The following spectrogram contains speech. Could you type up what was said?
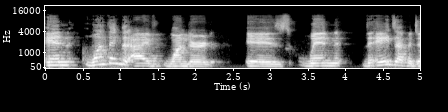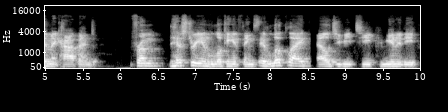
And one thing that I've wondered is when the AIDS epidemic happened, from history and looking at things, it looked like LGBT community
